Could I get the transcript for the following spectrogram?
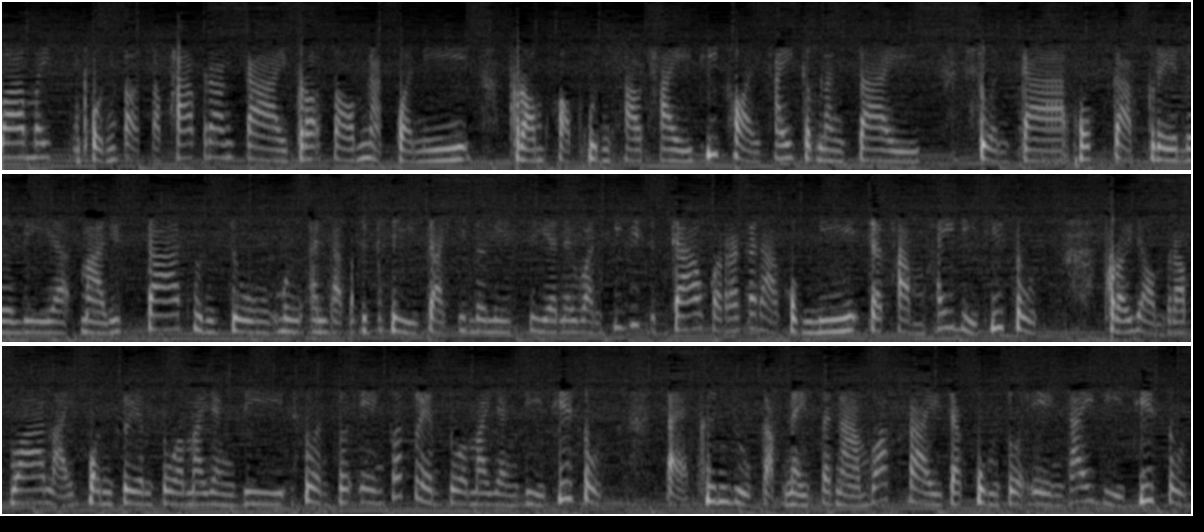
ว่าไม่ส่งผลต่อสภาพร่างกาย เพราะซ้อมหนักกว่านี้ พร้อมขอบคุณชาวไทยที่คอยให้กำลังใจ ส่วนกาพบกับเกรเลเรีย มาริสกาทุนจุง มืออันดับ 14 จากอินโดนีเซียในวันที่ 29 กรกฎาคมนี้จะทำให้ดีที่สุด เพราะยอมรับว่าหลายคนเตรียมตัวมาอย่างดี ส่วนตัวเองก็เตรียมตัวมาอย่างดีที่สุด แต่ขึ้นอยู่กับในสนามว่าใครจะคุมตัวเองได้ดีที่สุด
